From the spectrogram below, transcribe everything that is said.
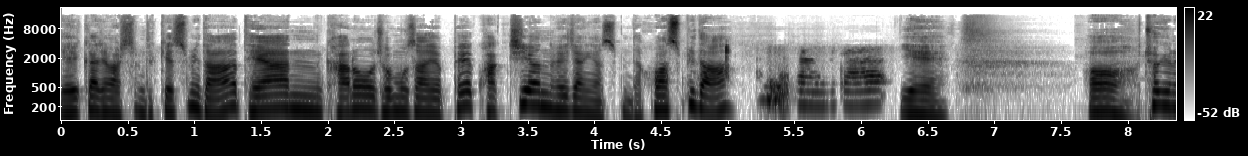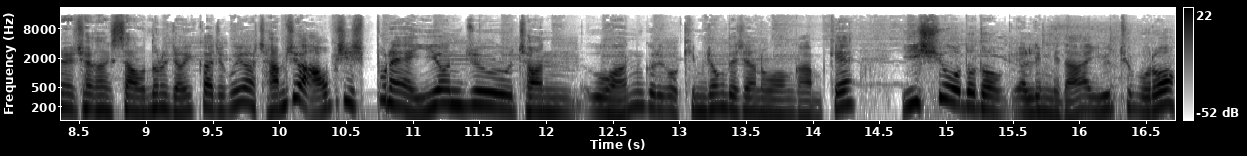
여기까지 말씀 듣겠습니다. 대한간호조무사협회 곽지연 회장이었습니다. 고맙습니다. 감사합니다. 예. 어, 최근의 최강시사 오늘은 여기까지고요. 잠시 후 9시 10분에 이현주 전 의원 그리고 김종대 전 의원과 함께 이슈 오도독 열립니다. 유튜브로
